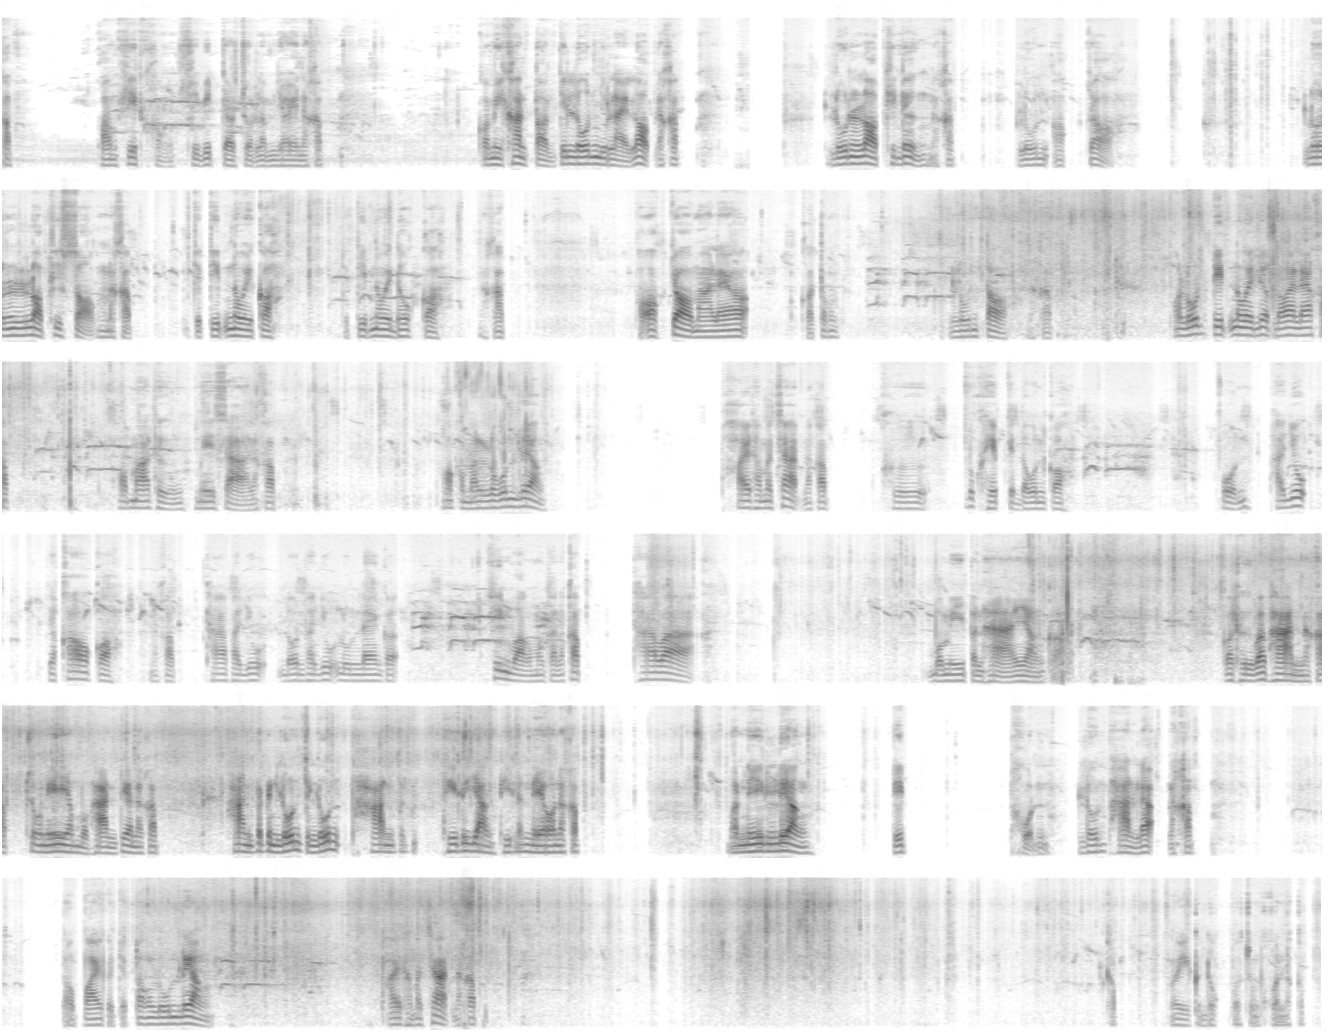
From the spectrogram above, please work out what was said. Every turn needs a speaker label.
Speaker 1: ครับความคิดของชีวิตเจ้าสวนลำไยนะครับ ก็มีขั้นตอนที่ลุ้นอยู่หลายรอบนะครับ ลุ้นรอบที่หนึ่งนะครับลุ้นออกจอลุ้นรอบที่สองนะครับ จะติดหน่วยก่อจะติดหน่วยดกก่อนะครับ พอออกจอมาแล้วก็ต้องลุ้นต่อนะครับ พอลุ้นติดหน่วยเรียบร้อยแล้วครับ พอมาถึงเมษาแล้วครับ พอก็มาลุ้นเรื่องภัยธรรมชาตินะครับ คือลูกเห็บจะโดนก่อฝนพายุจะเข้าก่อนะครับ ถ้าพายุโดนพายุรุนแรงก็สิ้นหวังเหมือนกันนะครับ ถ้าว่าบ่มีปัญหาอย่างก็ ก็ถือว่าผ่านนะครับ ช่วงนี้ยังบ่ผ่านเตี้ยนะครับ ผ่านไปเป็นลุ้นเป็นลุ้นผ่านไปทีละอย่างทีละแนวนะครับ วันนี้เรื่องติดผลลุ้นผ่านแล้วนะครับ ต่อไปก็จะต้องลุ้นเรื่องภัยธรรมชาตินะครับ ครับไปกระดกพอสมควรแล้วครับ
